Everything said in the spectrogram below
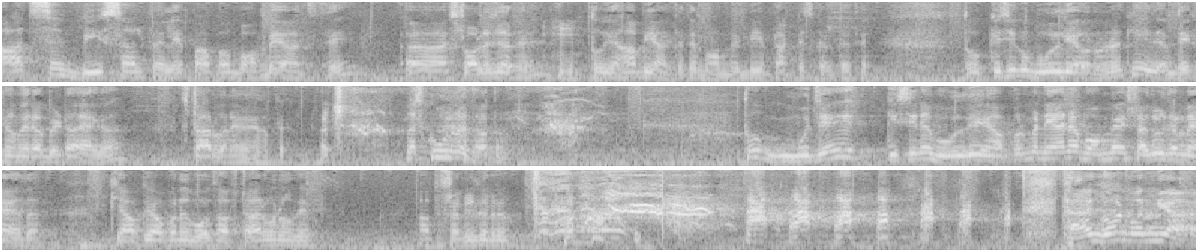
आज से 20 साल पहले पापा बॉम्बे आते थे। एस्ट्रोलॉजर हैं तो यहाँ भी आते थे बॉम्बे भी प्रैक्टिस करते थे। तो किसी को बोल दिया उन्होंने कि देखना मेरा बेटा आएगा स्टार बनेगा यहाँ पे। अच्छा। मैं स्कूल में था तब। तो मुझे किसी ने बोल दिया यहाँ पर। मैं नया नया बॉम्बे स्ट्रगल करने आया था। कि आपके पापा ने बोला था आप स्टार बनोगे? आप तो स्ट्रगल कर रहे हो। थैंक गॉड बन गया।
